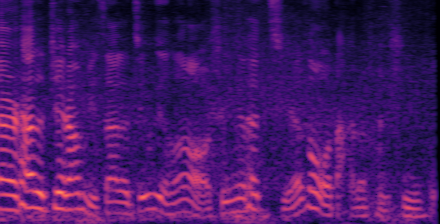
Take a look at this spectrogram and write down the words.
但是他的这场比赛的经济很好，是因为他节奏打得很舒服。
